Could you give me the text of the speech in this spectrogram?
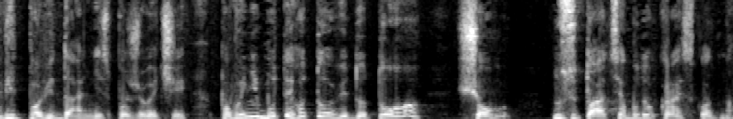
відповідальні споживачі, повинні бути готові до того, що ну, ситуація буде вкрай складна.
